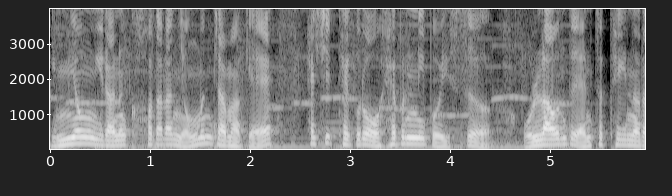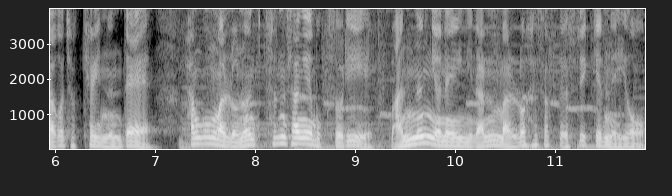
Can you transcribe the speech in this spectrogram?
임영웅이라는 커다란 영문 자막에 해시태그로 헤븐리 보이스 올라운드 엔터테이너라고 적혀 있는데 한국말로는 천상의 목소리 만능 연예인이라는 말로 해석될 수 있겠네요.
